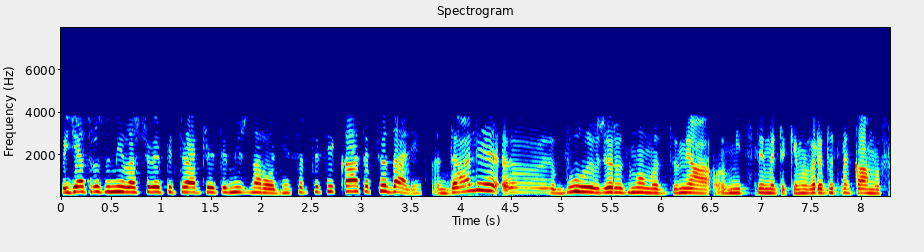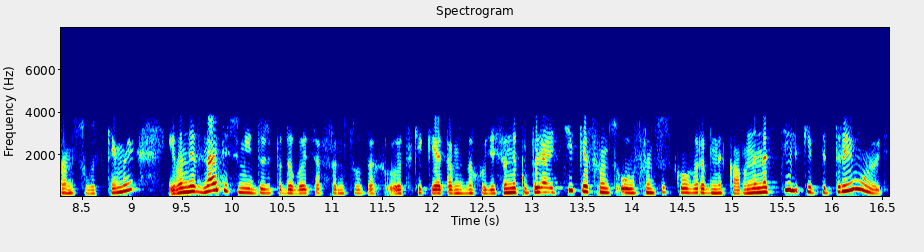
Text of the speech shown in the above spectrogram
Я зрозуміла, що ви підтверджуєте міжнародні сертифікати. Що далі? Далі е, були вже розмови з двома міцними такими виробниками французькими, і вони знаєте, що мені дуже подобається в французах, скільки я там знаходжусь. Вони купляють тільки франц... у французького виробника. Вони настільки підтримують.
